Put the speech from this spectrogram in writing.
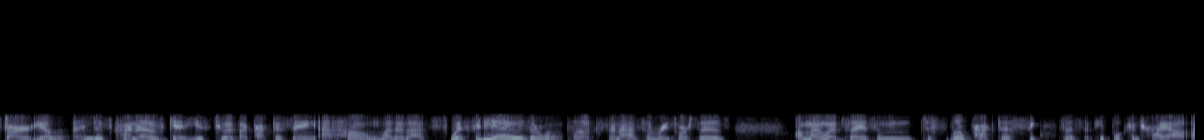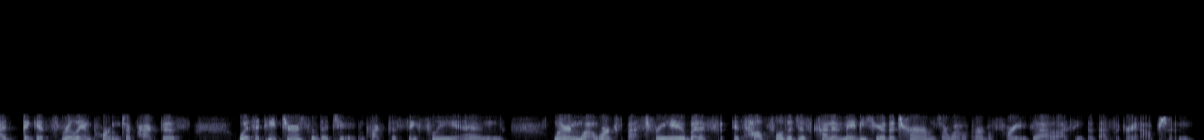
start yoga and just kind of get used to it by practicing at home, whether that's with videos or with books. And I have some resources on my website, some just little practice sequences that people can try out. I think it's really important to practice with a teacher so that you can practice safely and learn what works best for you. But if it's helpful to just kind of maybe hear the terms or whatever before you go, I think that that's a great option.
